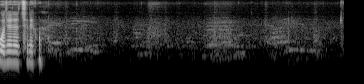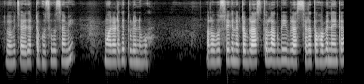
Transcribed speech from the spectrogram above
বোঝা যাচ্ছে, দেখুন। এভাবে চারিধারটা ঘষে ঘষে আমি ময়লাটাকে তুলে নেব। আর অবশ্যই এখানে একটা ব্রাশ তো লাগবেই, ব্রাশ ছাড়া তো হবে না এটা।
